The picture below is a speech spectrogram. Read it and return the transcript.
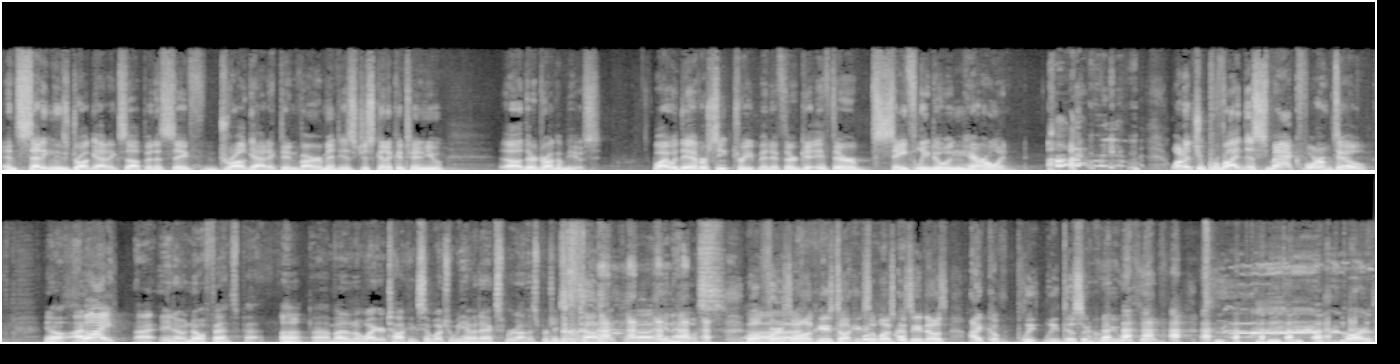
And setting these drug addicts up in a safe drug addict environment is just going to continue uh, their drug abuse. Why would they ever seek treatment if they're if they're safely doing heroin? I mean, why don't you provide the smack for them too? You know, I Why? I, you know, no offense, Pat. Uh-huh. Um, I don't know why you're talking so much when we have an expert on this particular topic uh, in house. Well, first of all, he's talking so much because he knows I completely disagree with him. Of course,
